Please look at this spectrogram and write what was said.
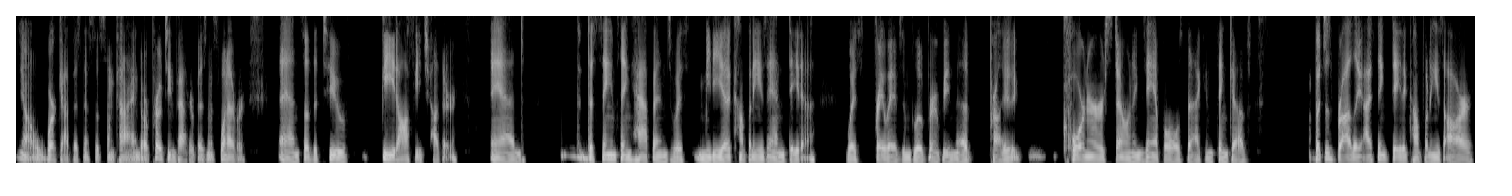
you know, workout business of some kind or protein powder business, whatever. And so the two feed off each other. And the same thing happens with media companies and data, with Freightwaves and Bloomberg being the probably cornerstone examples that I can think of. But just broadly, I think data companies are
